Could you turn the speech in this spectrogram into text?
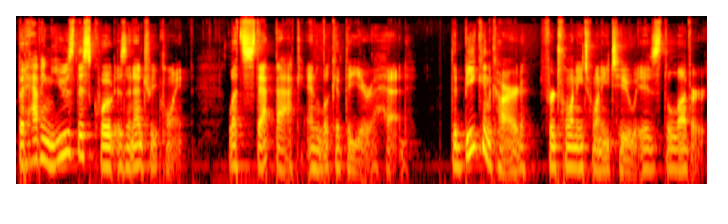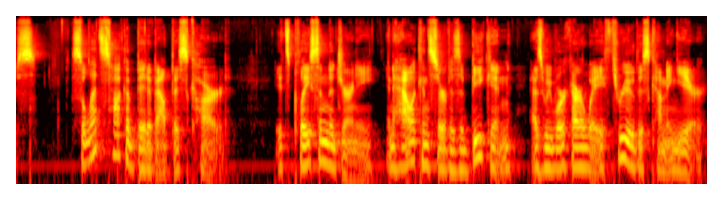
But having used this quote as an entry point, let's step back and look at the year ahead. The beacon card for 2022 is the Lovers. So let's talk a bit about this card, its place in the journey, and how it can serve as a beacon as we work our way through this coming year.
